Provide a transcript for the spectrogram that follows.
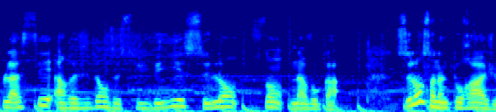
placé en résidence surveillée selon son avocat. Selon son entourage,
